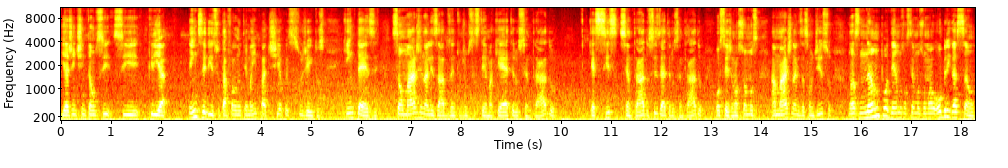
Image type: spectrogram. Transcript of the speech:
e a gente então se, se cria, em dizer isso, tá falando tem uma empatia com esses sujeitos que, em tese, são marginalizados dentro de um sistema que é heterocentrado, que é cis-centrado, cis-heterocentrado, ou seja, nós somos a marginalização disso, nós não podemos, nós temos uma obrigação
